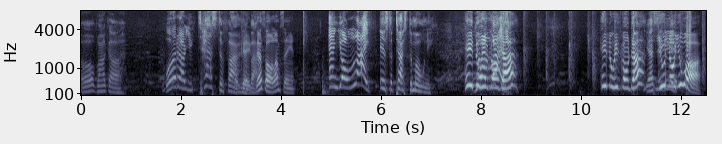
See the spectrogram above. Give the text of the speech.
Oh, my God. What are you testifying Okay, about? that's all I'm saying. and your life is the testimony. He knew Your he was going to die. He knew he's going to die. Yes, you know did. you are.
